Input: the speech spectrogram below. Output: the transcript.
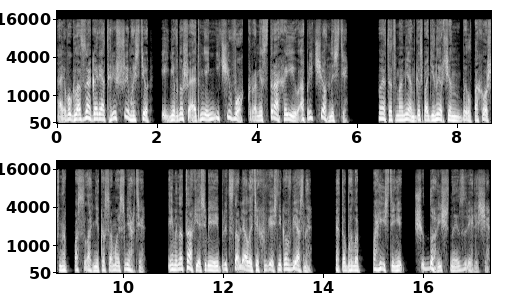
а его глаза горят решимостью и не внушают мне ничего, кроме страха и обреченности. В этот момент господин Ирчин был похож на посланника самой смерти. Именно так я себе и представлял этих вестников бездны. Это было поистине чудовищное зрелище.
